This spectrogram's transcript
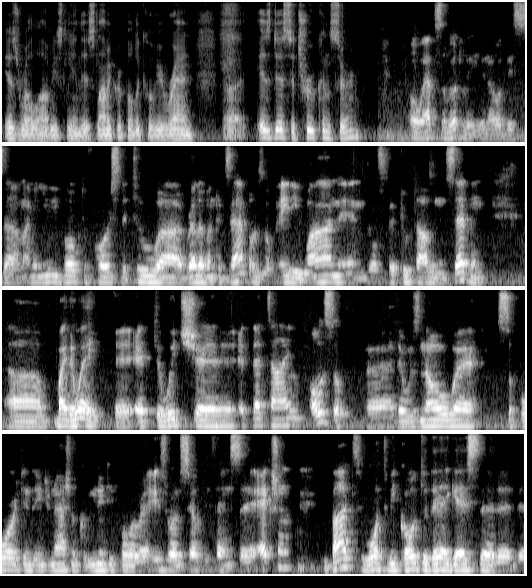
Israel, obviously, and the Islamic Republic of Iran. Is this a true concern? Oh, absolutely. You know, this, um, I mean, you evoked, of course, the two uh, relevant examples of 81 and of 2007. Uh, by the way, uh, at which, uh, at that time, also, uh, there was no support in the international community for Israel's self defense action. But what we call today, I guess, the, the,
